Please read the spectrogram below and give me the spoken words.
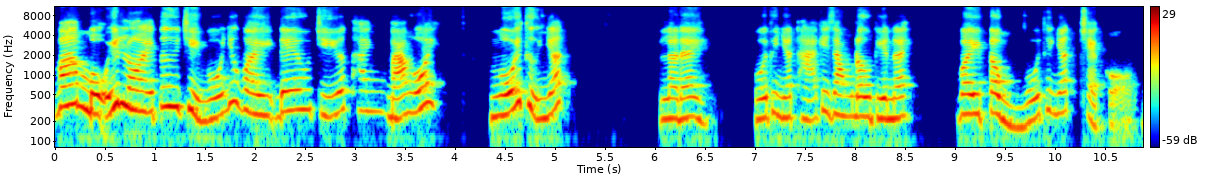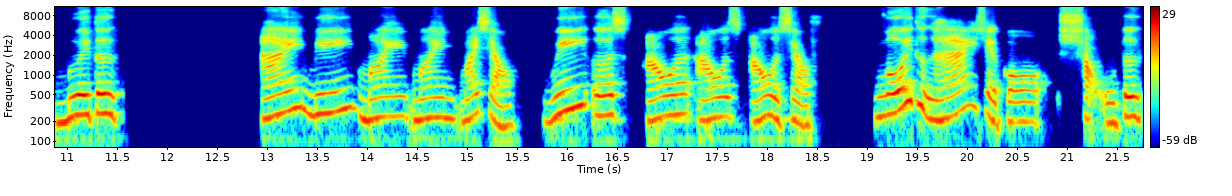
Và mỗi loài tư chỉ ngôi như vậy đều chia thành ba ngôi. Ngôi thứ nhất là đây. Ngôi thứ nhất hai cái dòng đầu tiên đây. Vậy tổng ngôi thứ nhất sẽ có 14 I, me, my, my, myself. We, us, our, ours, ourselves ngôi thứ hai sẽ có 6 từ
